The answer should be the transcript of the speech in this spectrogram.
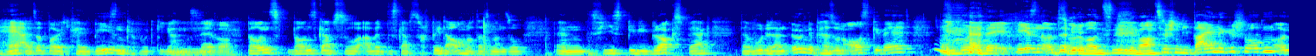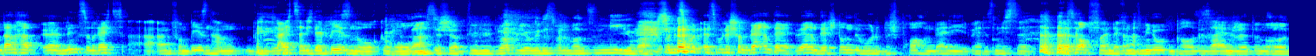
hä, als ob bei euch keine Besen kaputt gegangen sind. Never. Bei uns, bei uns gab es so, aber das gab es später auch noch, dass man so, ähm, das hieß Bibi Blocksberg, da wurde dann irgendeine Person ausgewählt, dann wurde der Besen unter die, zwischen die Beine geschoben und dann hat äh, links und rechts äh, vom Besen haben gleichzlich der Besen hochgehoben. Klassischer Bibi Block, Junge, das wurde bei uns nie gemacht. Und es wurde, es wurde schon während der, während der Stunde wurde besprochen, wer, die, wer das nächste das Opfer in der 5-Minuten-Pause sein wird und so. Oh.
